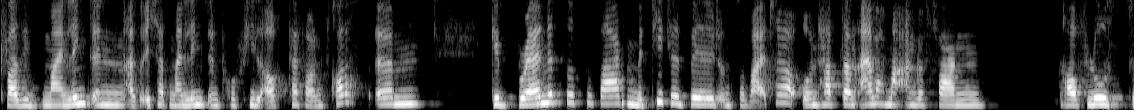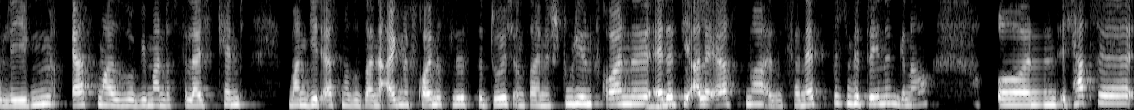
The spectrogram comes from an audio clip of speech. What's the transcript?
quasi mein LinkedIn, also ich habe mein LinkedIn-Profil auf Pfeffer und Frost ähm, gebrandet sozusagen mit Titelbild und so weiter und habe dann einfach mal angefangen, drauf loszulegen. Erstmal so, wie man das vielleicht kennt, man geht erstmal so seine eigene Freundesliste durch und seine Studienfreunde, mhm. edit die alle erstmal, also vernetzt sich mit denen, genau. Und ich hatte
